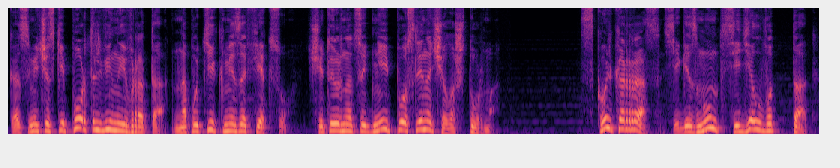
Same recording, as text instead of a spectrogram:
Космический порт Львиные Врата на пути к Мезофексу. 14 дней после начала штурма. Сколько раз Сигизмунд сидел вот так,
